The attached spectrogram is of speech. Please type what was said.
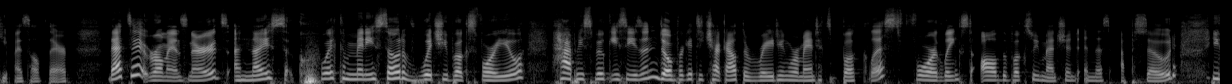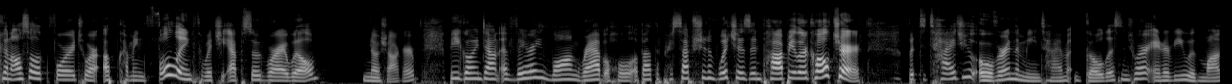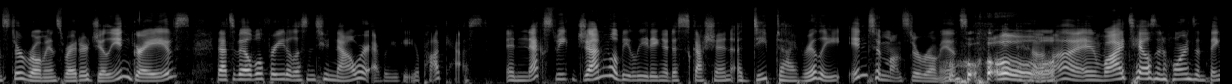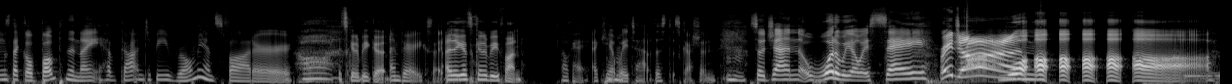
keep myself there. That's it, romance nerds. A nice, quick mini-sode of witchy books for you. Happy spooky season. Don't forget to check out the Raging Romantics book list for links to all the books we mentioned in this episode. You can also look forward to our upcoming full-length witchy episode where I will no shocker, be going down a very long rabbit hole about the perception of witches in popular culture. But to tide you over in the meantime, go listen to our interview with monster romance writer Jillian Graves. That's available for you to listen to now wherever you get your podcast. And next week, Jen will be leading a discussion, a deep dive really, into monster romance. Uh-huh, and why tails and horns and things that go bump in the night have gotten to be romance fodder. it's going to be good. I'm very excited. I think it's going to be fun. Okay, I can't Mhm. wait to have this discussion. Mhm. So, Jen, what do we always say? Rage on! Wha- ah, ah, ah, ah, ah.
